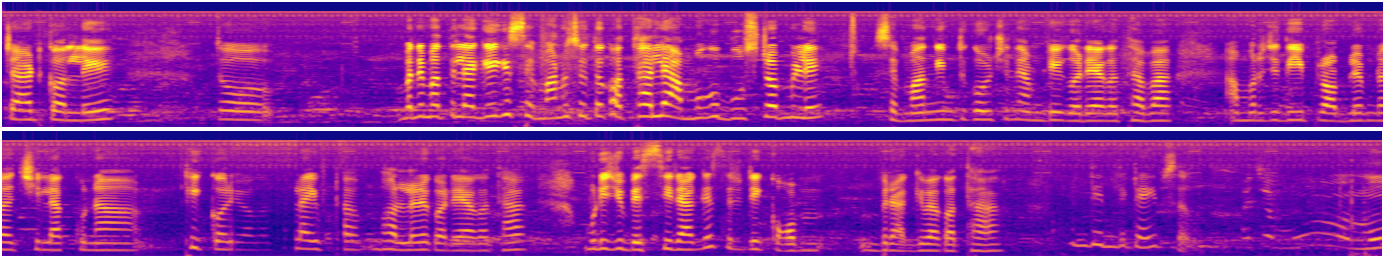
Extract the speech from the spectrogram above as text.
ଷ୍ଟାର୍ଟ କଲେ ତ ମାନେ ମୋତେ ଲାଗେ କି ସେମାନଙ୍କ ସହିତ କଥା ହେଲେ ଆମକୁ ବୁଷ୍ଟଅପ୍ ମିଳେ ସେମାନେ ଯେମିତି କରୁଛନ୍ତି ଆମେ ଟିକେ କରିବା କଥା ବା ଆମର ଯଦି ପ୍ରୋବ୍ଲେମଟା ଅଛି ଲାକୁନା ଠିକ୍ କରିବା କଥା ଲାଇଫ୍ଟା ଭଲରେ କରିବା କଥା ମୁଁ ଟିକେ ଯେଉଁ ବେଶୀ ରାଗେ ସେଇଟା ଟିକେ କମ୍ ରାଗିବା କଥା ଏମିତି ଏମିତି ଟାଇପ୍ ସବୁ ମୁଁ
